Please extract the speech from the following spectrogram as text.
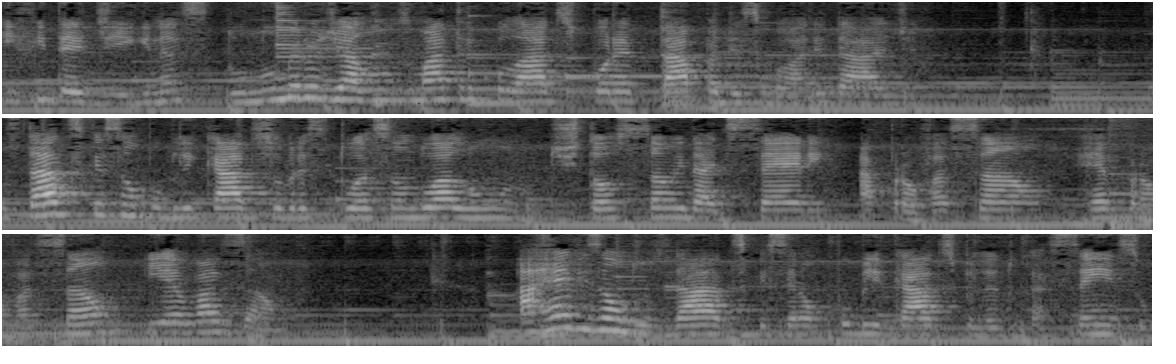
e fidedignas do número de alunos matriculados por etapa de escolaridade, os dados que são publicados sobre a situação do aluno, distorção idade série, aprovação, reprovação e evasão a revisão dos dados que serão publicados pelo Educacenso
